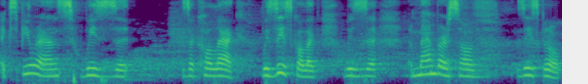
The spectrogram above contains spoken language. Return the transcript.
experience with the colleague with this colleague with members of this group.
